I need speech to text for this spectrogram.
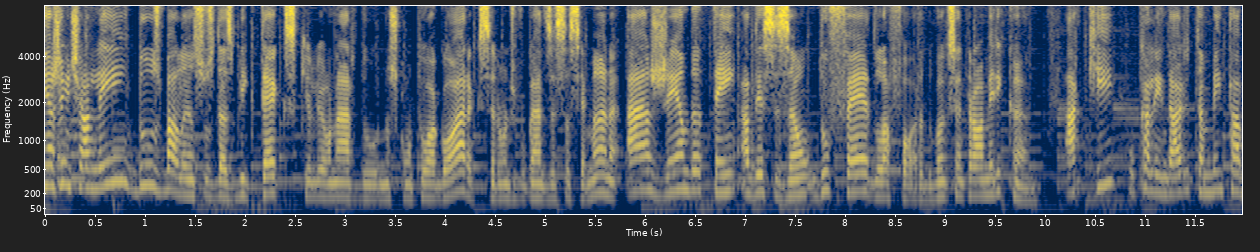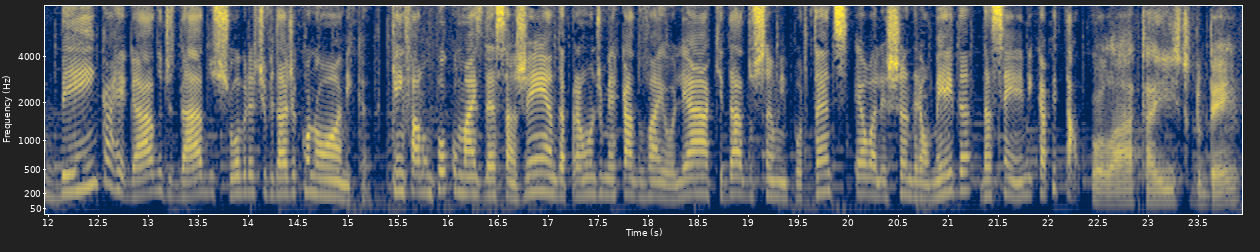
Minha gente, além dos balanços das Big Techs que o Leonardo nos contou agora, que serão divulgados essa semana, a agenda tem a decisão do Fed lá fora, do Banco Central Americano. Aqui, o calendário também está bem carregado de dados sobre atividade econômica. Quem fala um pouco mais dessa agenda, para onde o mercado vai olhar, que dados são importantes, é o Alexandre Almeida, da CM Capital. Olá, Thaís, tudo bem?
